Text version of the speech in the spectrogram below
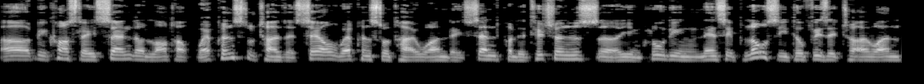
Uh, because they send a lot of weapons to Taiwan, they sell weapons to Taiwan, they send politicians, uh, including Nancy Pelosi, to visit Taiwan,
